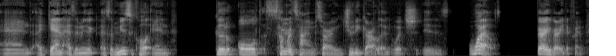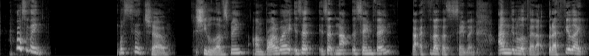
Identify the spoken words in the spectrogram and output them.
and again as a as a musical in good old summertime starring Judy Garland, which is wild. Very, very different. I also think what's that show? She Loves Me on Broadway. Is that is that not the same thing? I feel like that's the same thing. I'm gonna look that up, but I feel like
